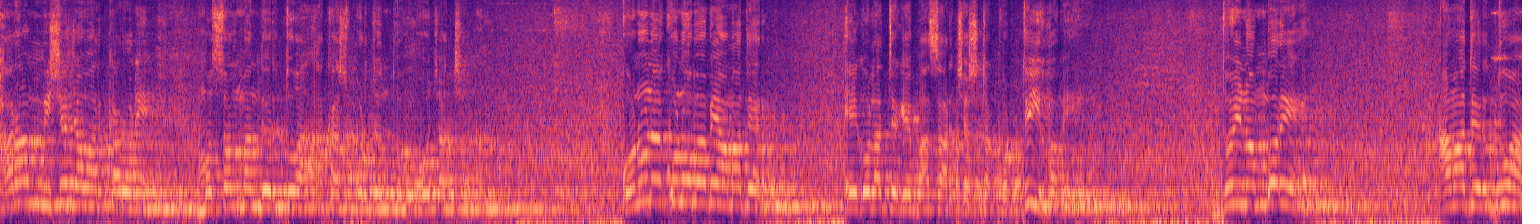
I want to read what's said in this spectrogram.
হারাম মিশে যাওয়ার কারণে মুসলমানদের দোয়া আকাশ পর্যন্ত পৌঁছাচ্ছে না। কোনো না কোনোভাবে আমাদের এগুলা থেকে বাঁচার চেষ্টা করতেই হবে। দুই নম্বরে, আমাদের দোয়া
